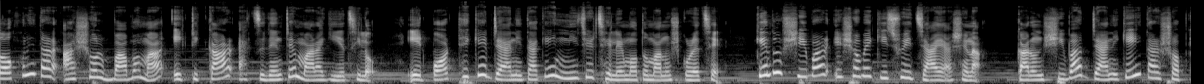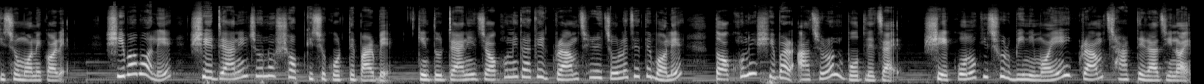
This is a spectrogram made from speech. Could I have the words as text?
তখনই তার আসল বাবা মা একটি কার অ্যাক্সিডেন্টে মারা গিয়েছিল। এরপর থেকে ড্যানি তাকে নিজের ছেলের মতো মানুষ করেছে। কিন্তু শিবার এসবে কিছুই যায় আসে না। কারণ শিবা ড্যানিকেই তার সবকিছু মনে করে। শিবা বলে, সে ড্যানির জন্য সবকিছু করতে পারবে। কিন্তু ড্যানি যখনই তাকে গ্রাম ছেড়ে চলে যেতে বলে, তখনই শিবার আচরণ বদলে যায়। সে কোনো কিছুর বিনিময়েই গ্রাম ছাড়তে রাজি নয়।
